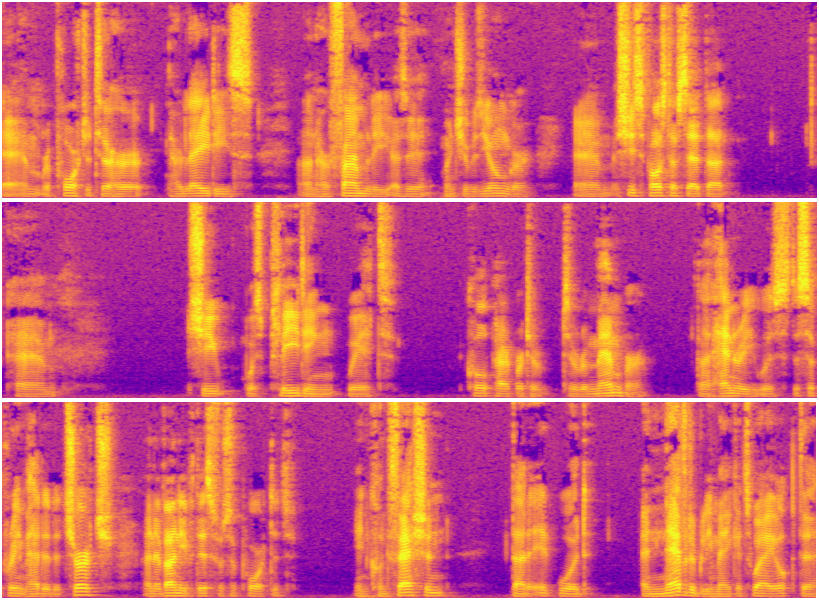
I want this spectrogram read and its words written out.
um, reported to her her ladies and her family as a when she was younger. Um, she's supposed to have said that um, she was pleading with Culpeper to to remember that Henry was the supreme head of the church, and if any of this was reported in confession, that it would inevitably make its way up the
